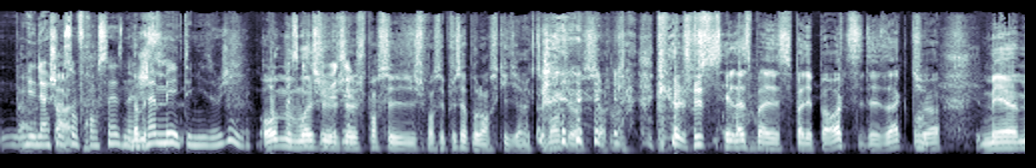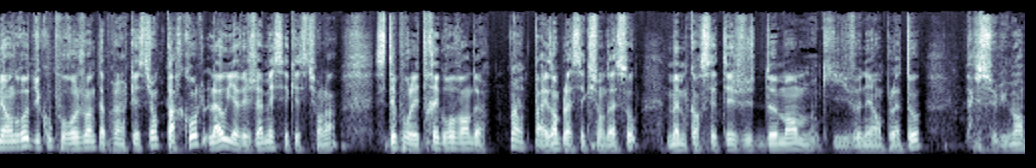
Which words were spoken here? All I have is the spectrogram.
Mais la chanson française n'a jamais été misogyne. Oh, mais moi, je, pensais, je pensais plus à Polanski directement, tu vois, sur, que, que juste, c'est là, c'est pas, c'est pas des paroles, c'est des actes, tu Mm. vois. Mais, euh, mais en gros, du coup, pour rejoindre ta première question, par contre, là où il y avait jamais ces questions-là, c'était pour les très gros vendeurs. Ouais. Par exemple, la section d'assaut, même quand c'était juste deux membres qui venaient en plateau, absolument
